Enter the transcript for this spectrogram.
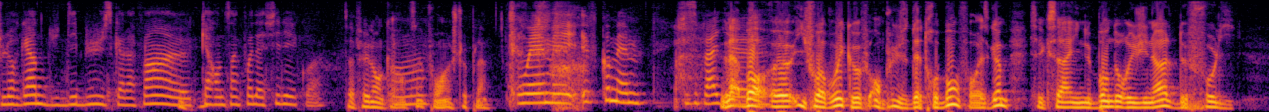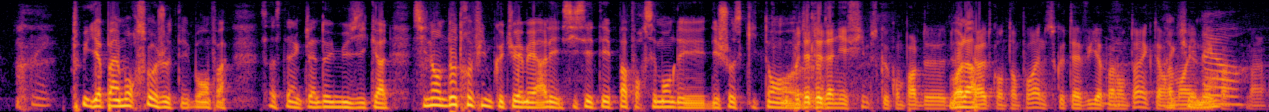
je le regarde du début jusqu'à la fin, euh, 45 fois d'affilée, quoi. Ça fait long, 45 Vraiment. fois, hein, je te plains. Ouais, mais euh, quand même, je sais pas. y Là, a- bon, euh, il faut avouer qu'en plus d'être bon, Forrest Gump, c'est que ça a une bande originale de folie. Ouais. Il n'y a pas un morceau à jeter. Bon, enfin, ça c'était un clin d'œil musical. Sinon, d'autres films que tu aimais, allez, si c'était pas forcément des, des choses qui t'ont. Peut-être euh, le dernier film, parce que qu'on parle de, de Voilà. période contemporaine, ce que tu as vu il n'y a pas longtemps et que tu as vraiment aimé. quoi. Alors, Voilà.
